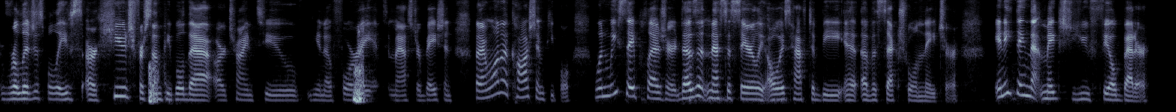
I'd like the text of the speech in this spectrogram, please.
religious beliefs are huge for some people that are trying to, you know, foray into masturbation. But I want to caution people when we say pleasure, it doesn't necessarily always have to be eh, of a sexual nature anything that makes you feel better.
